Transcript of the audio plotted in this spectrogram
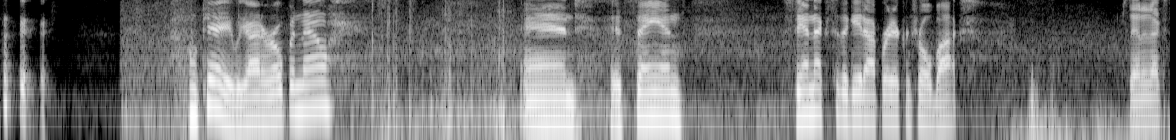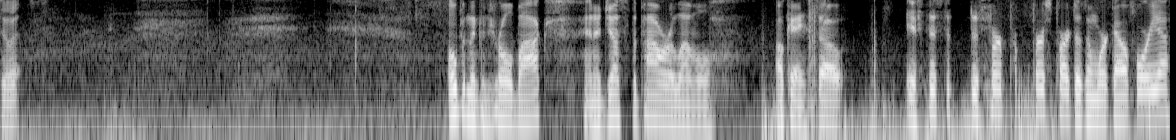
Okay, we got her open now. And it's saying stand next to the gate operator control box standing next to it. Open the control box and adjust the power level. Okay, so if this this first part doesn't work out for you,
